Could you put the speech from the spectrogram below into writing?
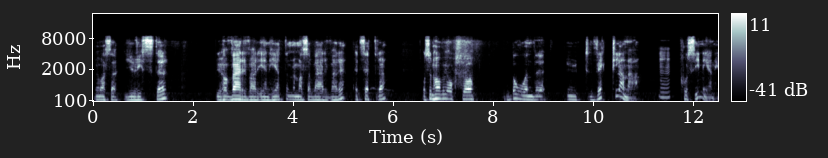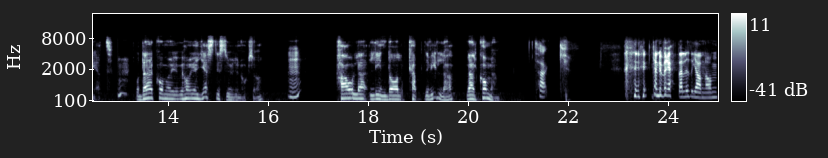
med massa jurister. Vi har värvarenheten med massa värvare etc. Och sen har vi också boendeutvecklarna mm. på sin enhet. Mm. Och där kommer ju, vi har ju en gäst i studion också. Mm. Paula Lindahl Capdevilla, välkommen! Tack! kan du berätta lite grann om,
